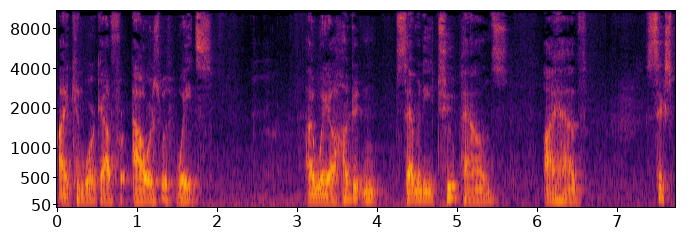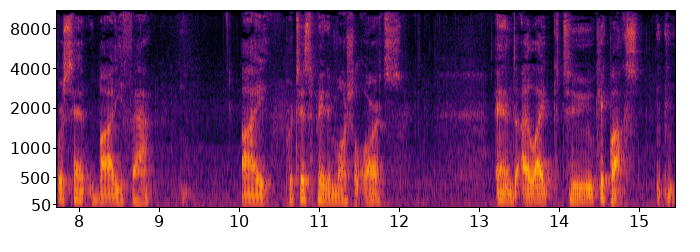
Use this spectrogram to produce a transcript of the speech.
I can work out for hours with weights. I weigh 172 pounds. I have 6% body fat. I participate in martial arts. And I like to kickbox.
